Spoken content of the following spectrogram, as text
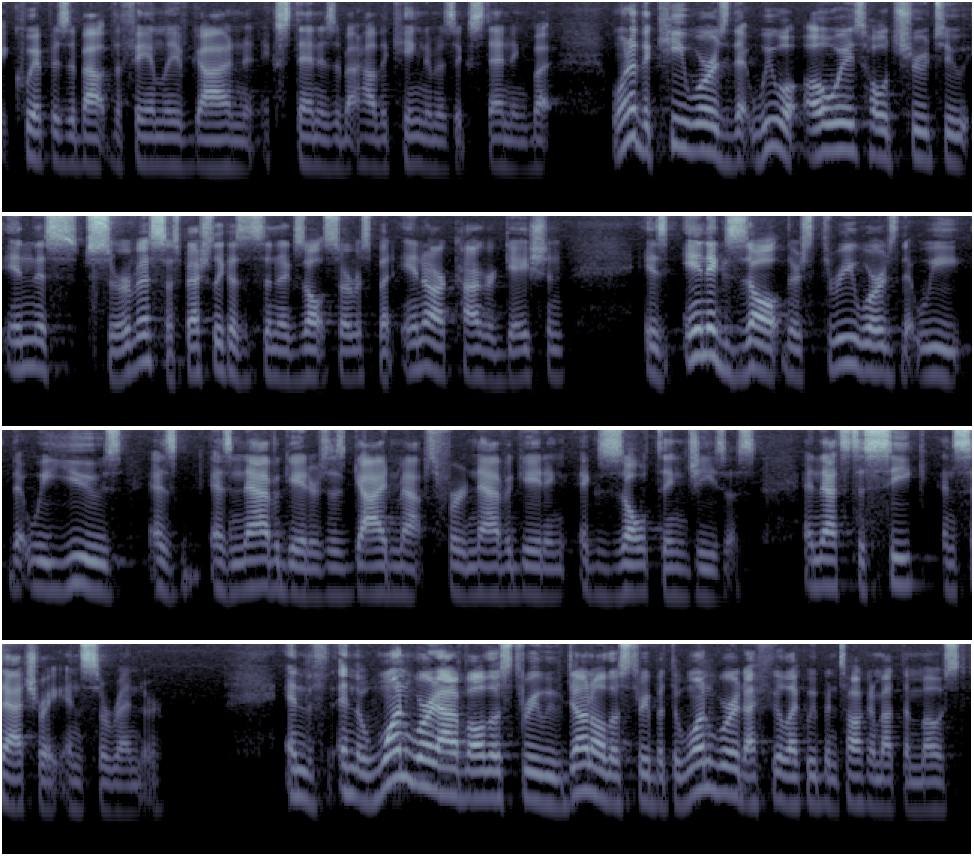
equip is about the family of God, and extend is about how the kingdom is extending. But one of the key words that we will always hold true to in this service, especially because it's an exalt service, but in our congregation, is in exalt there's three words that we that we use as as navigators as guide maps for navigating exalting jesus and that's to seek and saturate and surrender. And the, and the one word out of all those three we've done all those three but the one word i feel like we've been talking about the most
